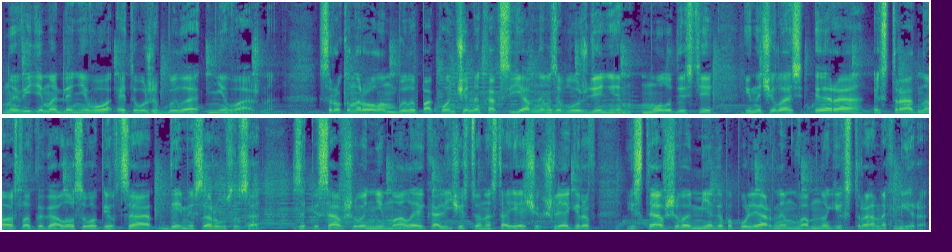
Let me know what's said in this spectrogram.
но, видимо, для него это уже было неважно. С рок-н-роллом было покончено как с явным заблуждением молодости, и началась эра эстрадного сладкоголосого певца Демиса Русоса, записавшего немалое количество настоящих шлягеров и ставшего мегапопулярным во многих странах мира.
